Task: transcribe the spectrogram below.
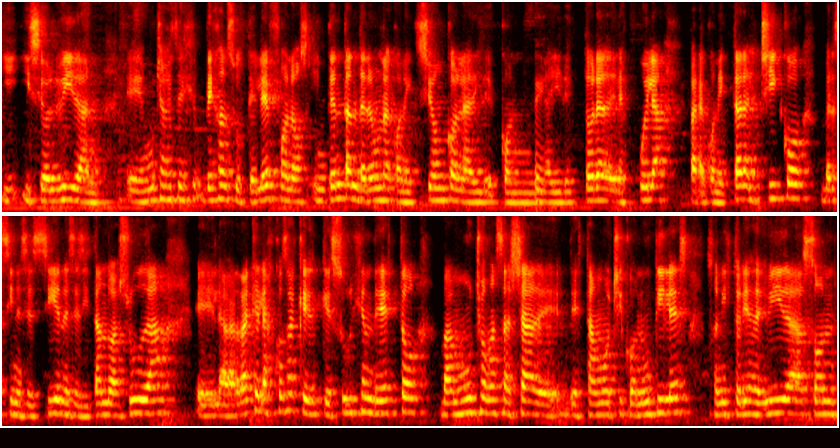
y, se olvidan. Eh, muchas veces dejan sus teléfonos, intentan tener una conexión con, la, con la directora de la escuela para conectar al chico, ver si sigue necesitando ayuda. Eh, la verdad que las cosas que, surgen de esto van mucho más allá de, esta mochi con útiles, son historias de vida, son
